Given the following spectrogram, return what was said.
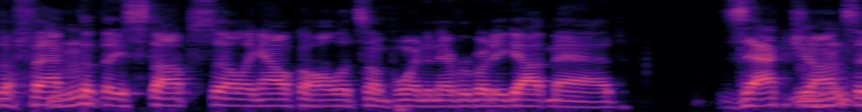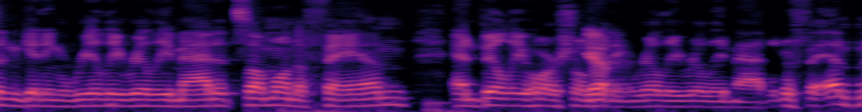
the fact mm-hmm. that they stopped selling alcohol at some point and everybody got mad, Zach mm-hmm. Johnson mm-hmm. getting really, really mad at someone, a fan, and Billy Horschel yep. getting really, really mad at a fan.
